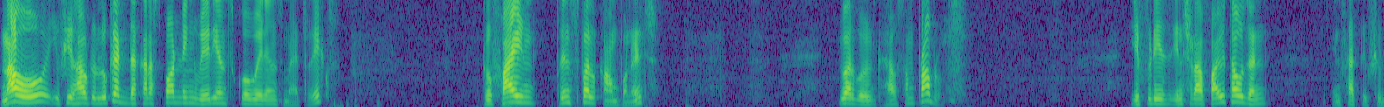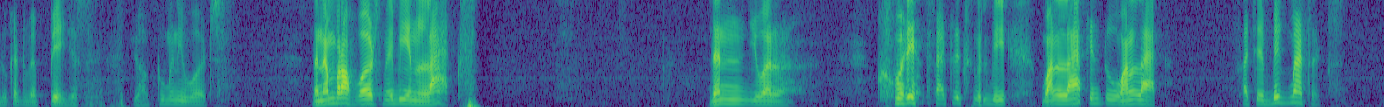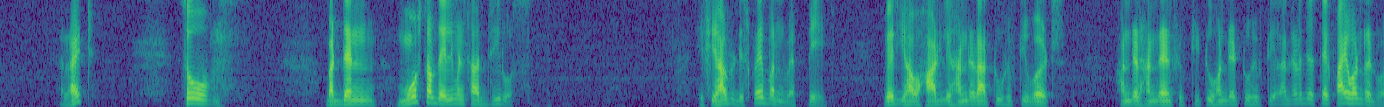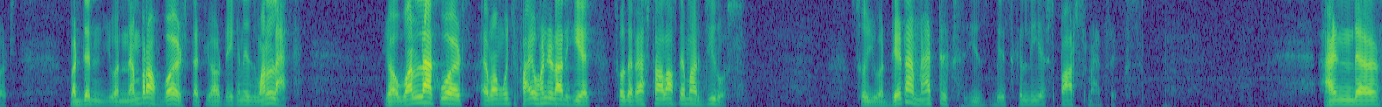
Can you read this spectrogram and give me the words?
Now, if you have to look at the corresponding variance covariance matrix to find principal components, you are going to have some problems. If it is instead of 5000 in fact, if you look at web pages you have too many words the number of words may be in lakhs then your covariance matrix will be 1 lakh into 1 lakh such a big matrix right. So, but then most of the elements are zeros. If you have to describe one web page where you have hardly 100 or 250 words, 100, 150, 200, 250, let us just take 500 words, but then your number of words that you have taken is 1 lakh. You have 1 lakh words among which 500 are here, so the rest all of them are zeros. So, your data matrix is basically a sparse matrix and uh,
